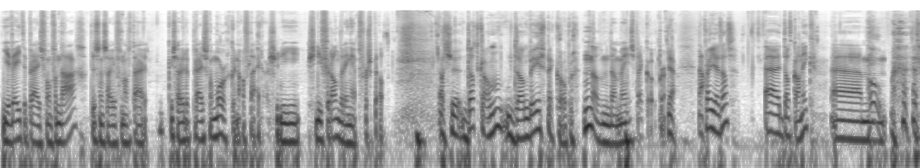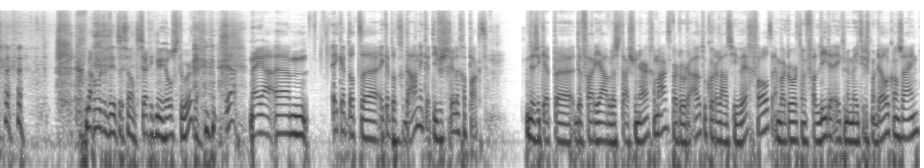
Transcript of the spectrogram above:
Je weet de prijs van vandaag. Dus dan zou je vanaf daar zou je de prijs van morgen kunnen afleiden. Als je die, als je die verandering hebt voorspeld. Als je dat kan, dan ben je spekkoper. Nou, dan ben je spekkoper. Ja. Nou, kan jij dat? Uh, dat kan ik. Um, oh. nou wordt het interessant. Zeg ik nu heel stoer. Ja. nou ja, um, ik, heb dat, uh, ik heb dat gedaan. Ik heb die verschillen gepakt. Dus ik heb uh, de variabelen stationair gemaakt, waardoor de autocorrelatie wegvalt en waardoor het een valide econometrisch model kan zijn.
